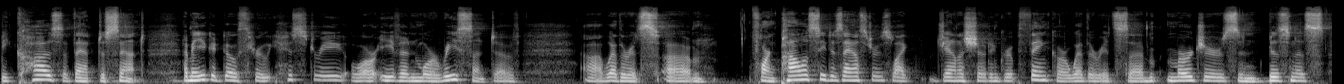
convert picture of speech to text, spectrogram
because of that dissent. I mean, you could go through history or even more recent of uh, whether it's um, foreign policy disasters like Janis showed in Group Think, or whether it's uh, mergers in business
